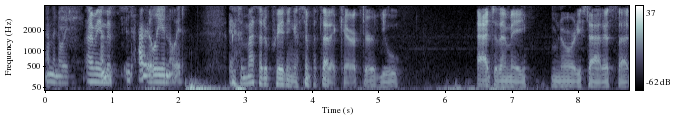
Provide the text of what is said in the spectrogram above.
I'm annoyed. I mean, I'm it's just entirely annoyed. it's a method of creating a sympathetic character. You add to them a minority status that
